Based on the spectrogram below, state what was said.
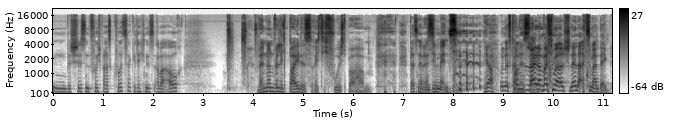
ein beschissen, furchtbares Kurzzeitgedächtnis, aber auch, Wenn, dann will ich beides richtig furchtbar haben. das nennt man? Demenz. Ja. Und das kommt leider Dann, manchmal schneller, als man denkt.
